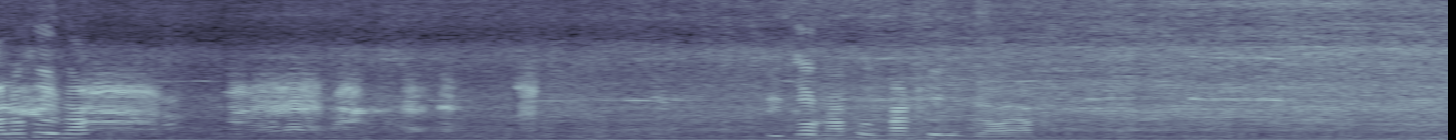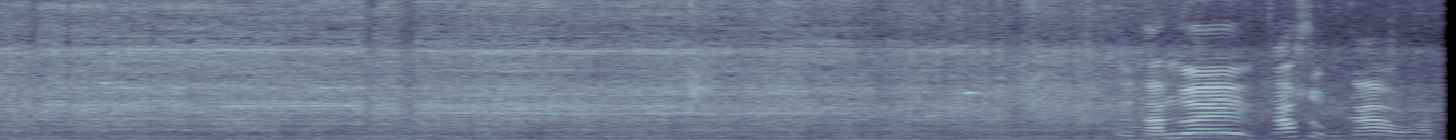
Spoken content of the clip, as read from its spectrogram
การแล้วขึ้นครับสีต้นครับเพิ่มการขึ้นเรียบร้อยครับเดี๋ยวตามด้วย 909 ครับ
